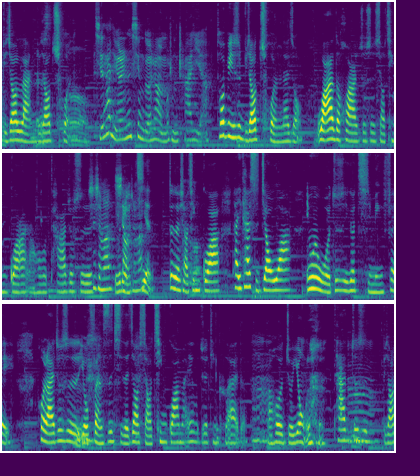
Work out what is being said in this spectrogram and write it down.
比较懒，比较蠢。嗯，其他几个人的性格上有没有什么差异啊？Toby 是比较蠢那种，蛙的话就是小青瓜，然后他就是是什么有点贱。对对，小青瓜，他一开始教蛙，因为我就是一个起名废，后来就是有粉丝起的叫小青瓜嘛，哎，我觉得挺可爱的，然后就用了。他就是比较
